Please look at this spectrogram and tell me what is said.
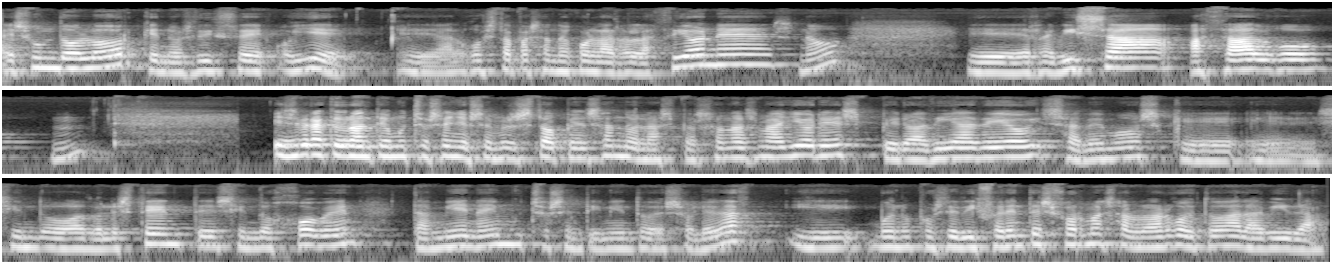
Es un dolor que nos dice, oye, eh, algo está pasando con las relaciones, ¿no? Eh, revisa, haz algo. Es verdad que durante muchos años hemos estado pensando en las personas mayores, pero a día de hoy sabemos que eh, siendo adolescente, siendo joven, también hay mucho sentimiento de soledad y bueno, pues de diferentes formas a lo largo de toda la vida.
